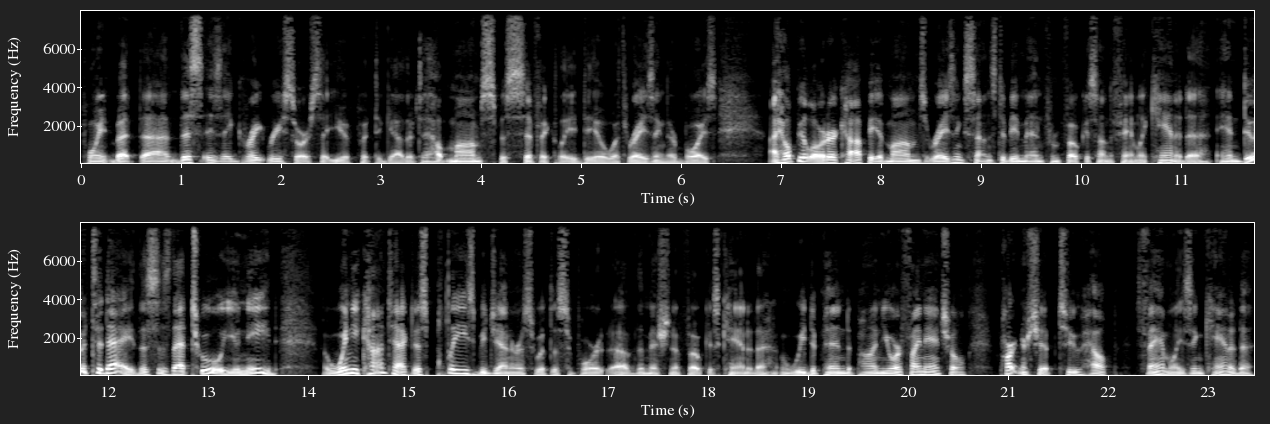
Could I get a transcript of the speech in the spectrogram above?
point. But uh, this is a great resource that you have put together to help moms specifically deal with raising their boys. I hope you'll order a copy of Moms Raising Sons to Be Men from Focus on the Family Canada and do it today. This is that tool you need. When you contact us, please be generous with the support of the mission of Focus Canada. We depend upon your financial partnership to help families in Canada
